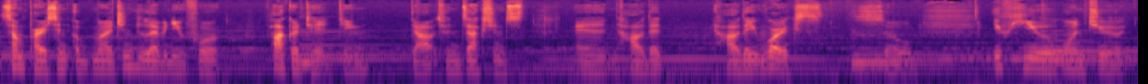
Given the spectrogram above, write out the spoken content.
some percent of merchant revenue for facilitating the transactions and how that how they works. So, if you want to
